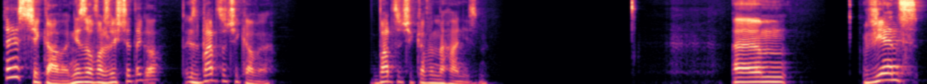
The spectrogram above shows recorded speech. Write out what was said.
To jest ciekawe. Nie zauważyliście tego? To jest bardzo ciekawe. Bardzo ciekawy mechanizm. Um, więc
